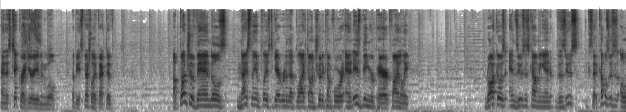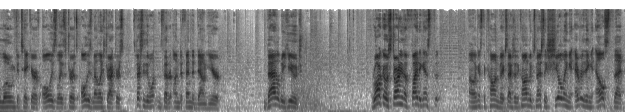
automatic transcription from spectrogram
And this tick right here even will that be especially effective. A bunch of Vandals, nicely in place to get rid of that Black Dawn, should have come forward, and it is being repaired, finally. Rocco's and Zeus is coming in. The Zeus, like I said, a couple Zeuses alone could take care of all these laser turrets, all these metal extractors, especially the ones that are undefended down here. That'll be huge. Rocco starting the fight against the uh, against the convicts. Actually, the convicts nicely shielding everything else that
